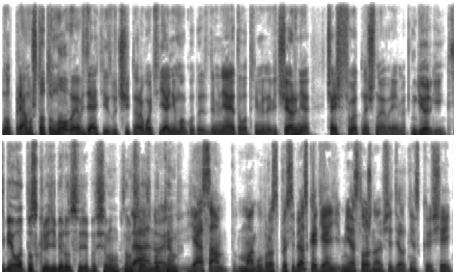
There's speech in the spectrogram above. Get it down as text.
Но вот прямо что-то новое взять и изучить на работе я не могу. То есть для меня это вот именно вечернее, чаще всего это ночное время. Георгий, к тебе отпуск люди берут, судя по всему, потому да, что у вас ну, я сам могу просто про себя сказать. Я, мне сложно вообще делать несколько вещей.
